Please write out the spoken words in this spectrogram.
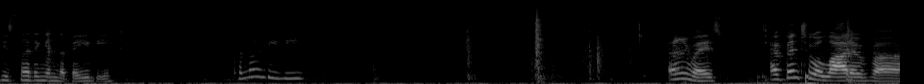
He's letting in the baby. Come on, baby. Anyways, I've been to a lot of uh,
